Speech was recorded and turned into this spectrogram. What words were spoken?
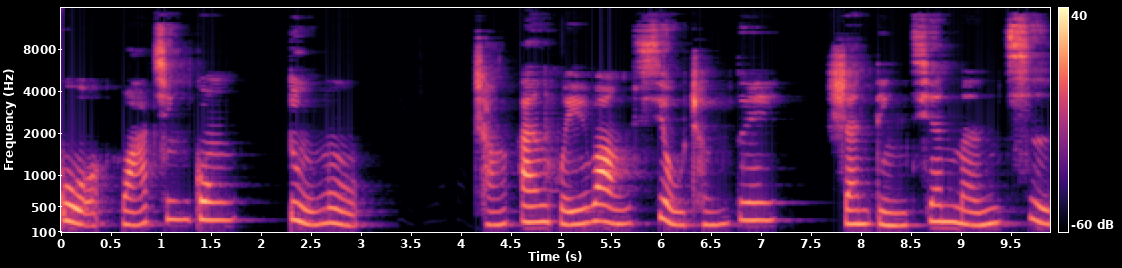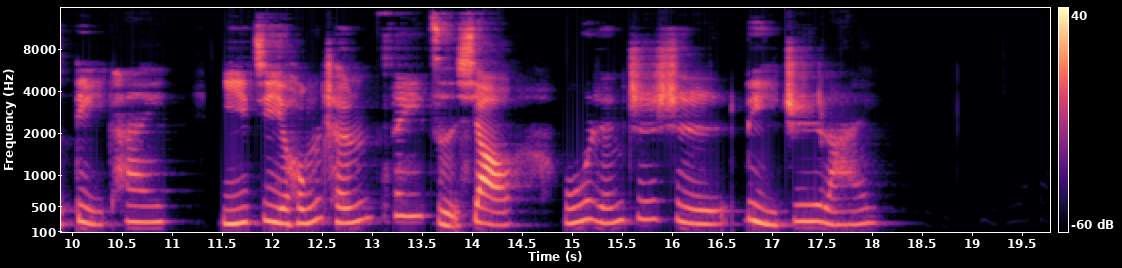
过华清宫杜牧长安回望绣成堆山顶千门次第开一骑红尘妃子笑无人知是荔枝来。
